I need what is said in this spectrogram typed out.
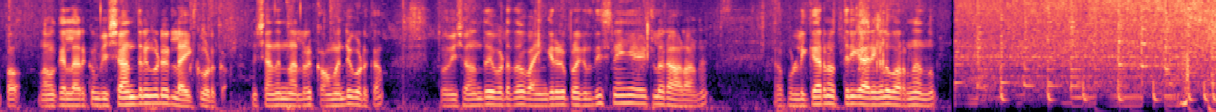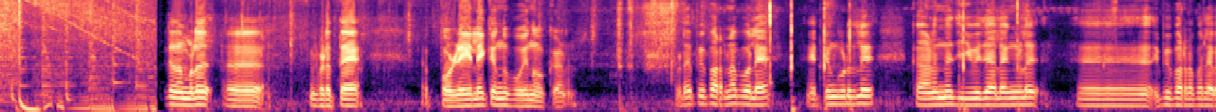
അപ്പോൾ നമുക്ക് എല്ലാവർക്കും വിശാന്തിനും കൂടി ഒരു ലൈക്ക് കൊടുക്കാം. വിശാന്തിന് നല്ലൊരു കമന്റ് കൊടുക്കാം. അപ്പോൾ വിശാന്ത് ഇവിടുത്തെ ഭയങ്കര ഒരു പ്രകൃതി സ്നേഹിയായിട്ടുള്ള ഒരാളാണ് പുള്ളിക്കാരൻ ഒത്തിരി കാര്യങ്ങൾ പറഞ്ഞു തന്നു. നമ്മൾ ഇവിടുത്തെ പുഴയിലേക്കൊന്ന് പോയി നോക്കുകയാണ് ഇവിടെ ഇപ്പോൾ പറഞ്ഞ പോലെ ഏറ്റവും കൂടുതൽ കാണുന്ന ജീവജാലങ്ങൾ ഇപ്പോൾ പറഞ്ഞ പോലെ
